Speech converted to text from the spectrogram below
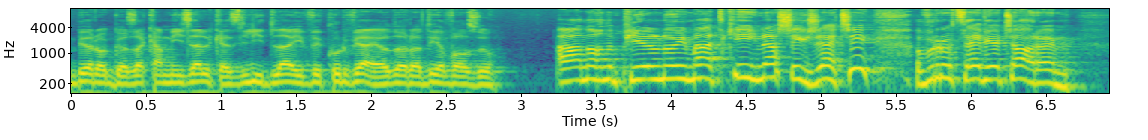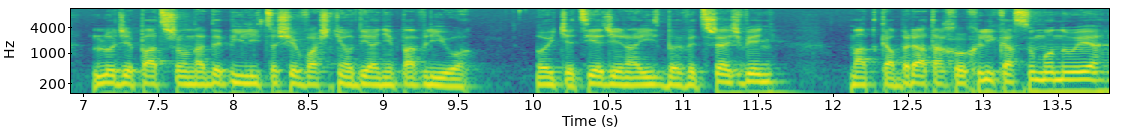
Biorą go za kamizelkę z Lidla i wykurwiają do radiowozu. Anon, pilnuj matki i naszych rzeczy, wrócę wieczorem. Ludzie patrzą na debili, co się właśnie od Janie Pawliło. Ojciec jedzie na izbę wytrzeźwień, matka brata chochlika sumonuje,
